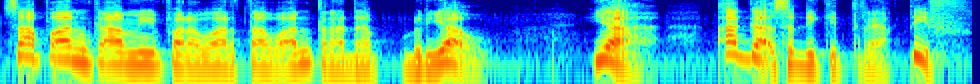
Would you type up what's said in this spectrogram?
sapaan kami para wartawan terhadap beliau. Ya, agak sedikit reaktif.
